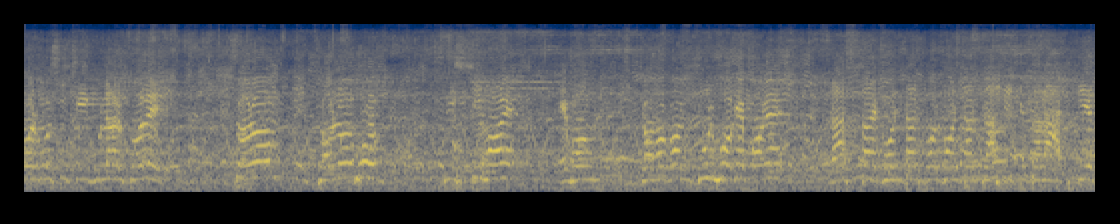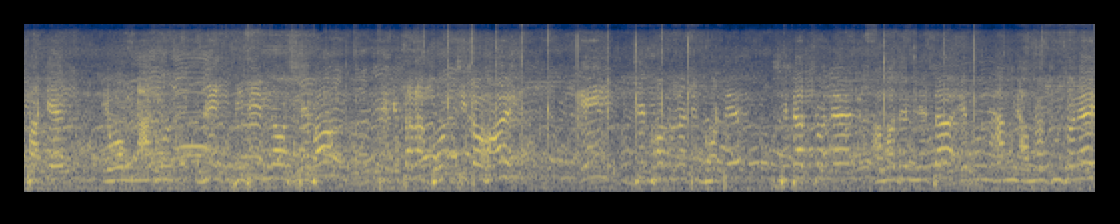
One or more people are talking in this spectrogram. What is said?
কর্মসূচিগুলোর ফলে চরম জনভোগ সৃষ্টি হয় এবং জনগণ দুর্ভোগে পড়ে। রাস্তায় ঘণ্টার পর ঘণ্টা ট্রাফিকে তারা আটকিয়ে থাকে এবং নাগরিক বিভিন্ন সেবা থেকে তারা বঞ্চিত হয় এই যে ঘটনাটি ঘটে সেটার জন্য আমাদের নেতা এবং আমি, আমরা দুজনেই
